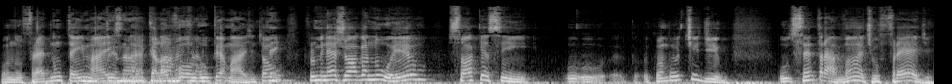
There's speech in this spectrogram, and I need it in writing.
como o Fred não tem Não mais tem, não, né, não aquela volúpia mais. Então, Tem. o Fluminense joga no erro, só que assim, o, o- como eu te digo, o centroavante, o Fred,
